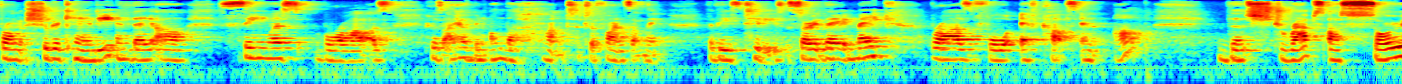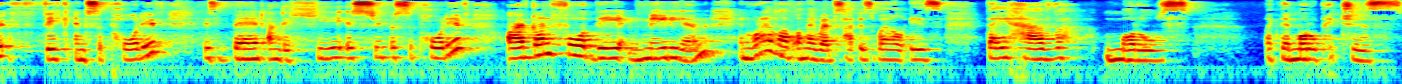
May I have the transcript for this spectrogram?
from Sugar Candy and they are seamless bras because I have been on the hunt to find something for these titties. So they make bras for F cups and up. The straps are so thick and supportive. This band under here is super supportive. I've gone for the medium. And what I love on their website as well is they have models, like their model pictures.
